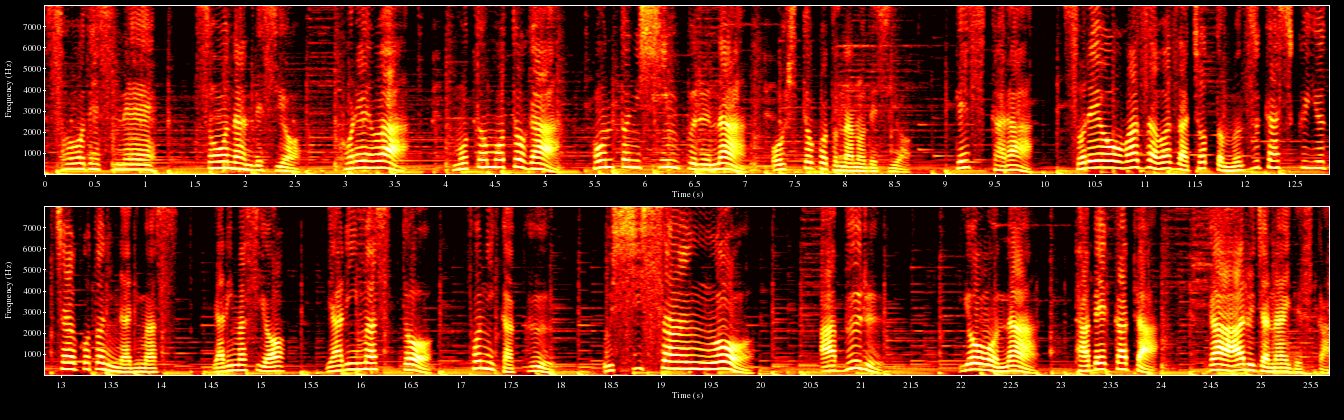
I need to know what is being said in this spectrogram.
そうですね。そうなんですよ。これはもともとが本当にシンプルなお一言なのですよ。ですからそれをわざわざちょっと難しく言っちゃうことになります。やりますよ。やりますととにかく牛さんを炙るような食べ方があるじゃないですか。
